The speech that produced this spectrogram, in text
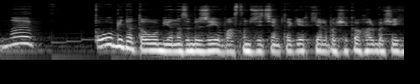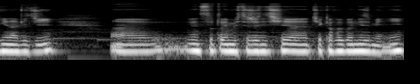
no, to Ubi, no to Ubi, ono sobie żyje własnym życiem. Te gierki albo się kocha, albo się ich nienawidzi. E, więc tutaj myślę, że nic się ciekawego nie zmieni.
